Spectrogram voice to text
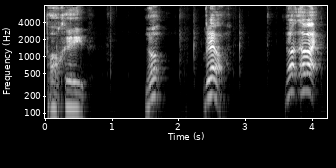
Pochyj. No, w lewo. No, dawaj.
